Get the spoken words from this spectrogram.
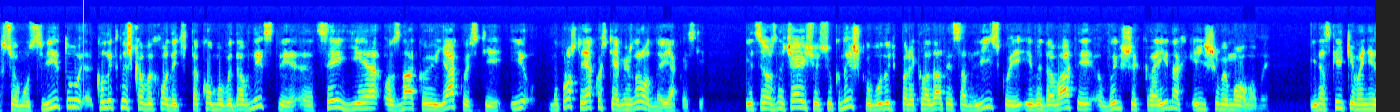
всьому світу. Коли книжка виходить в такому видавництві, е, це є ознакою якості і не просто якості, а міжнародної якості. І це означає, що цю книжку будуть перекладати з англійської і видавати в інших країнах іншими мовами. І наскільки мені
